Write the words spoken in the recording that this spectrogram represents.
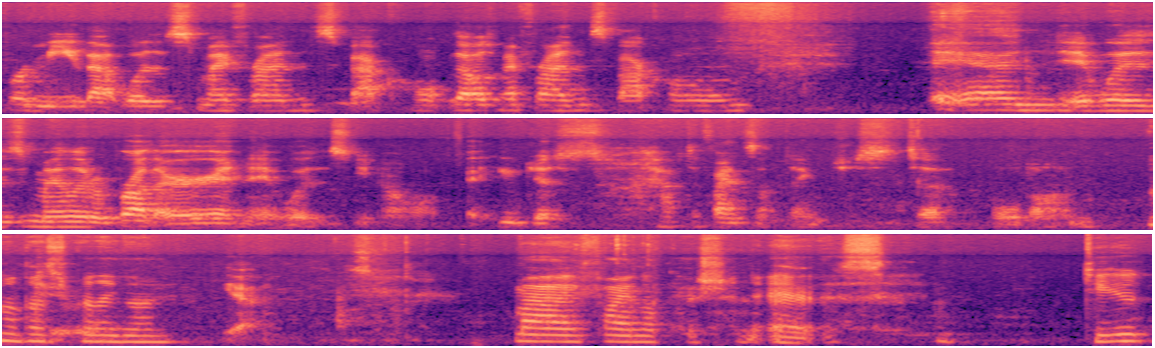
for me that was my friends back home that was my friends back home and it was my little brother and it was you know you just have to find something just to hold on No, that's Yeah. really good. Yeah. My final question is Do you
